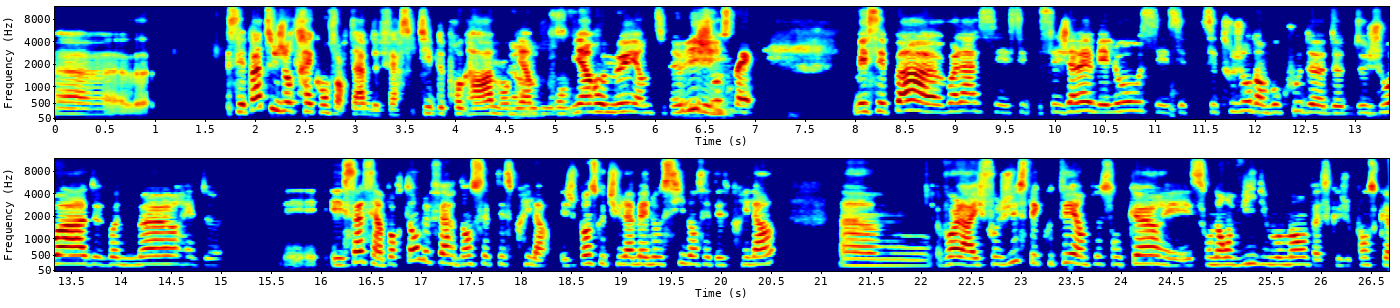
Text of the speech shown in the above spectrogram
euh, c'est pas toujours très confortable de faire ce type de programme. On, vient, on vient remuer un petit peu les choses, mais mais c'est pas, voilà, c'est jamais mélo, c'est toujours dans beaucoup de, de, joie, de bonne humeur et de et, ça c'est important de le faire dans cet esprit-là. Et je pense que tu l'amènes aussi dans cet esprit-là. voilà, il faut juste écouter un peu son cœur et son envie du moment parce que je pense que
